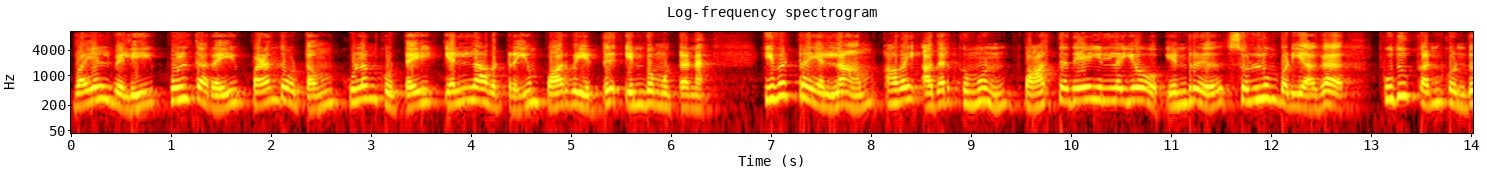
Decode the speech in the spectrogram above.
வயல்வெளி புல்தரை பழந்தோட்டம் குளம்குட்டை எல்லாவற்றையும் பார்வையிட்டு இன்பமுற்றன. இவற்றையெல்லாம் அவை அதற்கு முன் பார்த்ததே இல்லையோ என்று சொல்லும்படியாக புது கண் கொண்டு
